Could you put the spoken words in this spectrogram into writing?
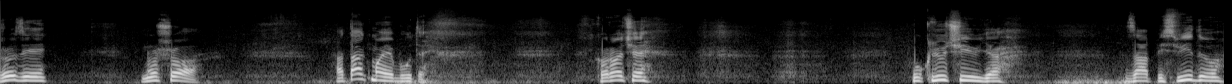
Друзі, ну що, а так має бути. Коротше, включив я запись відео,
